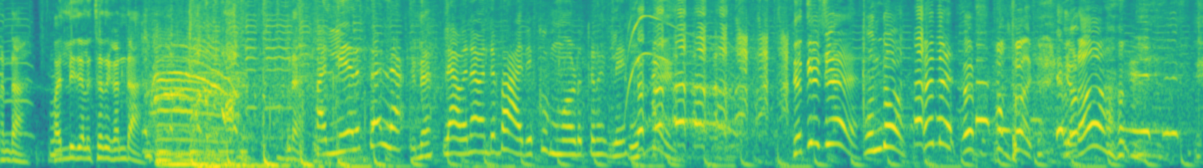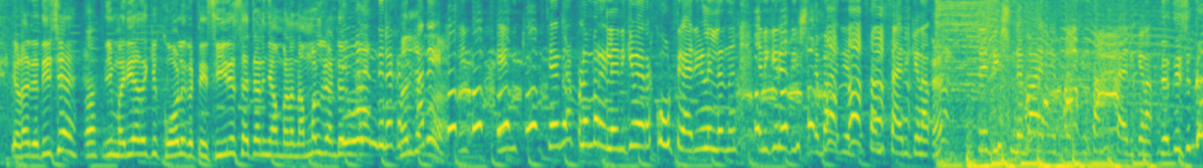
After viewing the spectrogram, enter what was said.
കണ്ട? പല്ല് ചലച്ചത് കണ്ട? വലിയതല്ല പിന്നെ? അവൻ അവന്റെ ഭാര്യക്ക് ഉമ്മ കൊടുക്കണില്ലേ. രതീഷേ! എന്തോ? എടാ. എടാ രതീഷേ നീ മര്യാദയ്ക്ക് കോൾ കെട്ടി. സീരിയസ് ആയിട്ടാണ് ഞാൻ പറഞ്ഞത്. നമ്മൾ രണ്ടുപേരും എനിക്ക് എപ്പോഴും പറയില്ല എനിക്ക് വേറെ കൂട്ടുകാരികളില്ലെന്ന്. എനിക്ക് രതീഷിന്റെ ഭാര്യ സംസാരിക്കണം. രതീഷിന്റെ ഭാര്യ സംസാരിക്കണം. രതീഷിന്റെ?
